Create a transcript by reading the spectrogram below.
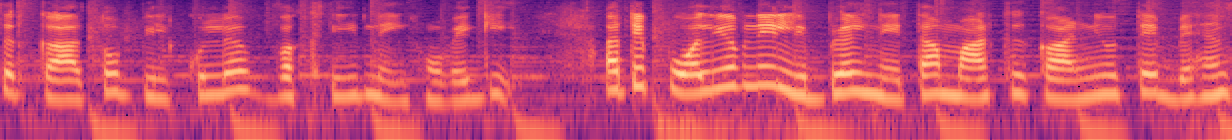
ਸਰਕਾਰ ਤੋਂ ਬਿਲਕੁਲ ਵੱਖਰੀ ਨਹੀਂ ਹੋਵੇਗੀ। ਅਤੇ ਪੋਲੀਅਮ ਨੇ ਲਿਬਰਲ ਨੇਤਾ ਮਾਰਕ ਕਾਰਨੀ ਉੱਤੇ ਬਹਿਸ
